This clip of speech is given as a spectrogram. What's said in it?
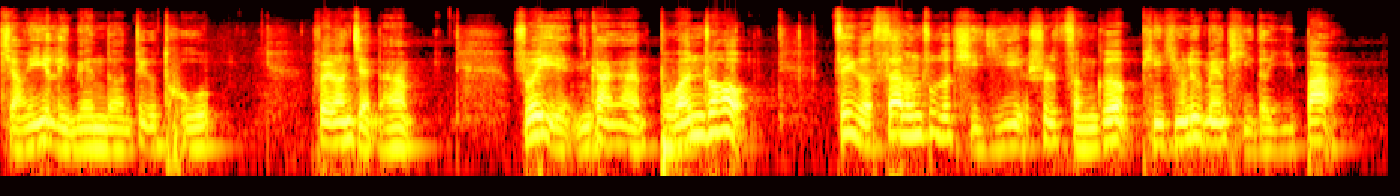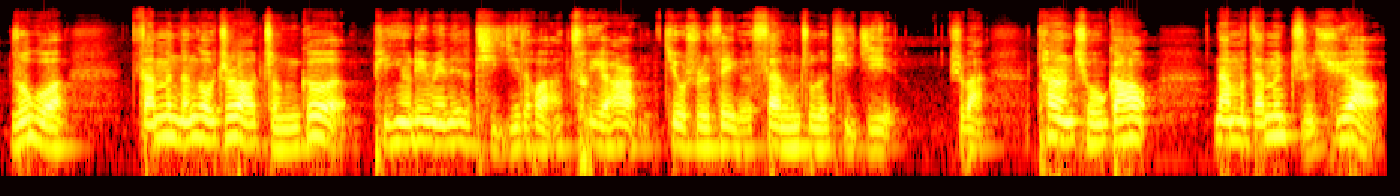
讲义里面的这个图，非常简单。所以你看看补完之后，这个三棱柱的体积是整个平行六面体的一半儿。如果咱们能够知道整个平行六面体的体积的话，除以二就是这个三棱柱的体积，是吧？它让求高。那么咱们只需要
